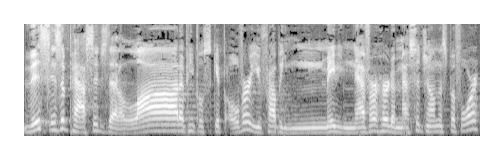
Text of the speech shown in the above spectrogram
This is a passage that a lot of people skip over. You've probably n- maybe never heard a message on this before.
